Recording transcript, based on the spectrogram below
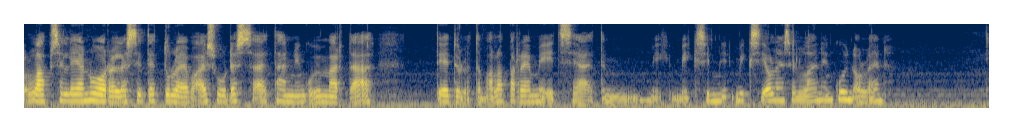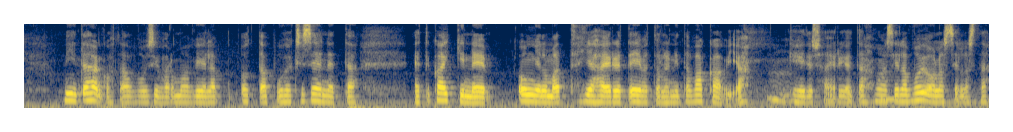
lapselle ja nuorelle sitten tulevaisuudessa, että hän niin kuin ymmärtää tietyllä tavalla paremmin itseään, että miksi, miksi olen sellainen kuin olen. Niin, tähän kohtaan voisi varmaan vielä ottaa puheeksi sen, että, että kaikki ne ongelmat ja häiriöt eivät ole niitä vakavia mm. kehityshäiriöitä, vaan mm. siellä voi olla sellaista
